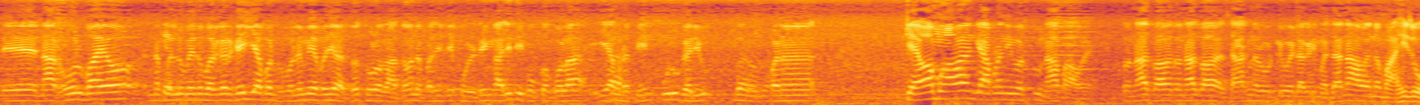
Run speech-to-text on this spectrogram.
તે ના રોલ પાયો ને બલ્લુભાઈ તો બર્ગર ખાઈ ગયા પણ રોલે મેં પછી અડધો થોડો ખાધો ને પછી જે કોલ્ડ ડ્રિંક હતી કોકો કોલા એ આપણે પીન પૂરું કર્યું. બરોબર. પણ કહેવામાં આવે ને કે આપણને એ વસ્તુ ના ભાવે. તો ના જ ભાવે તો ના જ ભાવે. શાક ને રોટલી હોય આગળ મજા ના આવે ને માહી જો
